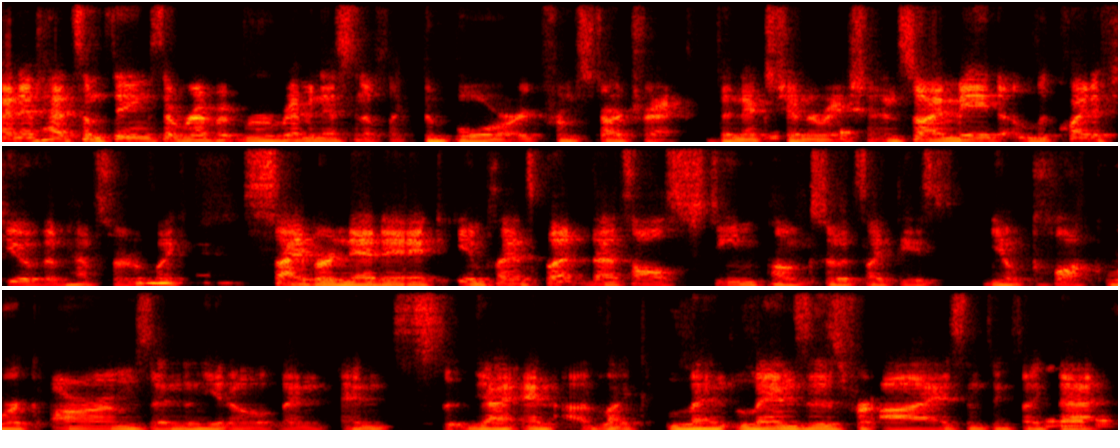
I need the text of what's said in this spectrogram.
kind of had some things that were, were reminiscent of like the Borg from Star Trek: The Next Generation, and so I made quite a few of them have sort of like cybernetic implants, but that's all steampunk. So it's like these you know clockwork arms and you know and and yeah and uh, like len- lenses for eyes and things like that.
